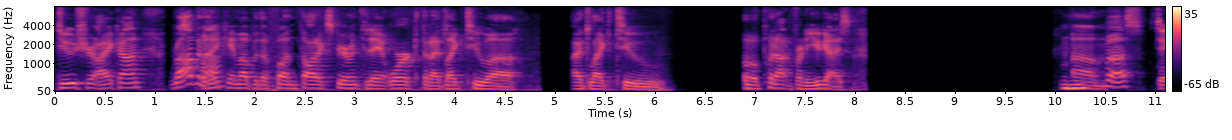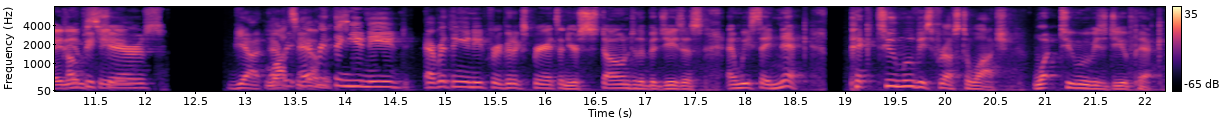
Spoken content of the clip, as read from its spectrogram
douche your icon. Rob and I Uh-huh. came up with a fun thought experiment today at work that I'd like to uh I'd like to uh, put out in front of you guys. Mhm. Um us Stadium comfy seating. chairs. Yeah, every, everything you need, everything you need for a good experience, and you're stoned to the bejesus. And we say, Nick, pick two movies for us to watch. What two movies do you pick?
